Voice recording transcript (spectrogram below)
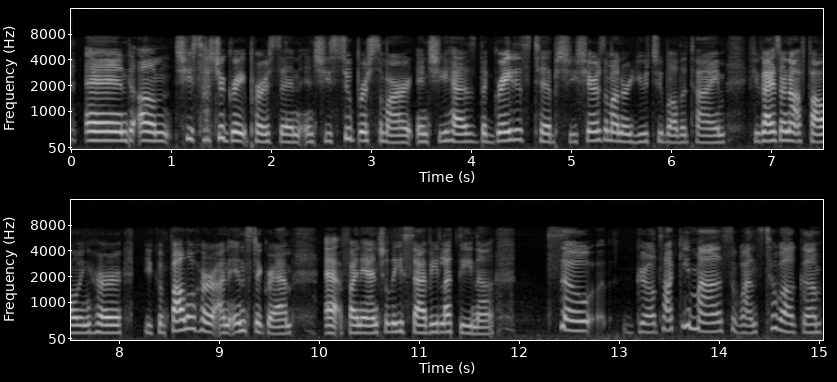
And um, she's such a great person and she's super smart and she has the greatest tips. She shares them on her YouTube all the time. If you guys are not following her, you can follow her on Instagram at Financially Savvy Latina. So, Girl Talking Mas wants to welcome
